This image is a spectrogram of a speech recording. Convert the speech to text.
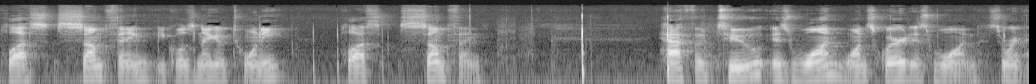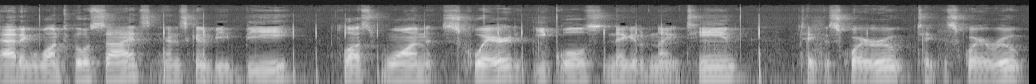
plus something equals negative 20 plus something. Half of 2 is 1. 1 squared is 1. So we're adding 1 to both sides, and it's going to be b plus 1 squared equals negative 19. Take the square root, take the square root.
